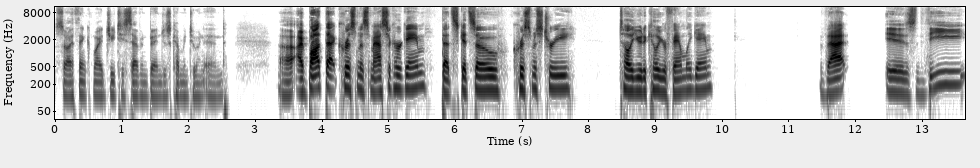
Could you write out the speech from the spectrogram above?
So I think my GT7 binge is coming to an end. Uh, I bought that Christmas Massacre game, that Schizo Christmas tree, tell you to kill your family game. That is the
